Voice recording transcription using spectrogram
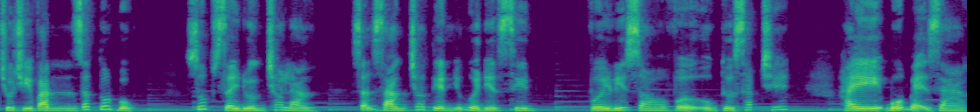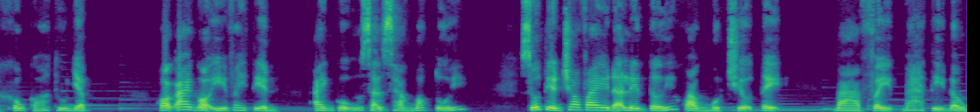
Chu Chí Văn rất tốt bụng, giúp xây đường cho làng, sẵn sàng cho tiền những người đến xin với lý do vợ ung thư sắp chết hay bố mẹ già không có thu nhập. Hoặc ai ngỏ ý vay tiền, anh cũng sẵn sàng móc túi. Số tiền cho vay đã lên tới khoảng 1 triệu tệ, 3,3 tỷ đồng.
